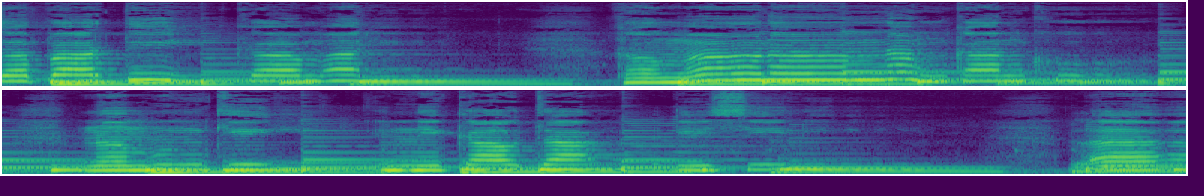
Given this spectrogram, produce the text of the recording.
seperti kemarin kau menenangkanku namun kini kau tak di sini. Lagi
